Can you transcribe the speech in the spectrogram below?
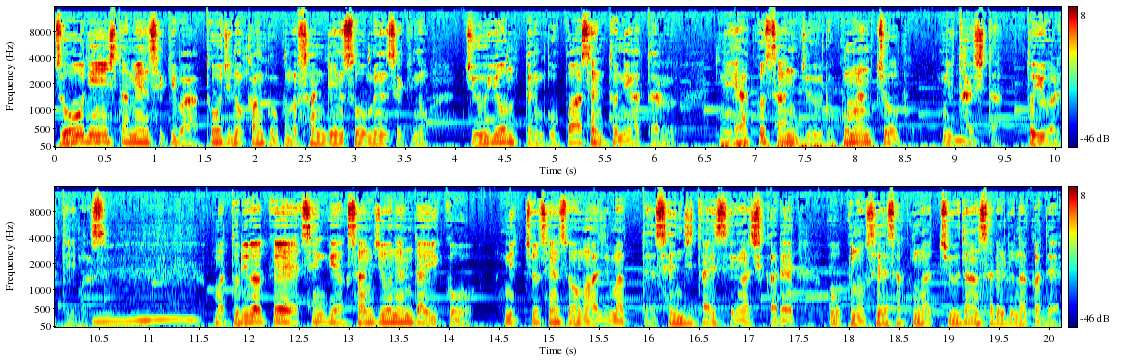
増林した面積は当時の韓国の山林総面積の14.5%にあたる236万兆部に達した、と言われています、まあ、とりわけ1930年代以降日中戦争が始まって戦時体制が敷かれ多くの政策が中断される中で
